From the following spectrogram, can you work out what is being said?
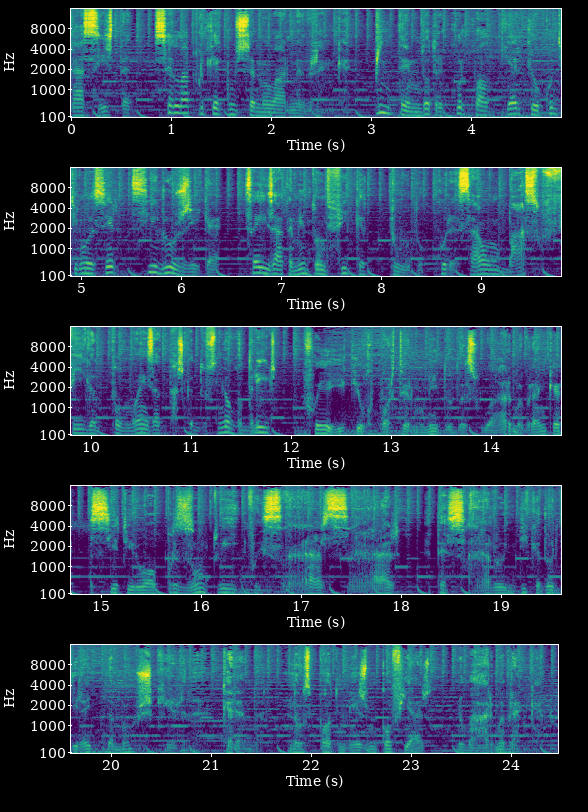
racista. Sei lá porque é que me chamam arma branca. pintem-me de outra cor qualquer que eu continuo a ser cirúrgica. Sei exatamente onde fica tudo: coração, baço, fígado, pulmões, a tasca do Sr. Rodrigues. Foi aí que o repórter, munido da sua arma branca, se atirou ao presunto e foi serrar, serrar, até serrar o indicador direito da mão esquerda. Caramba, não se pode mesmo confiar numa arma branca.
